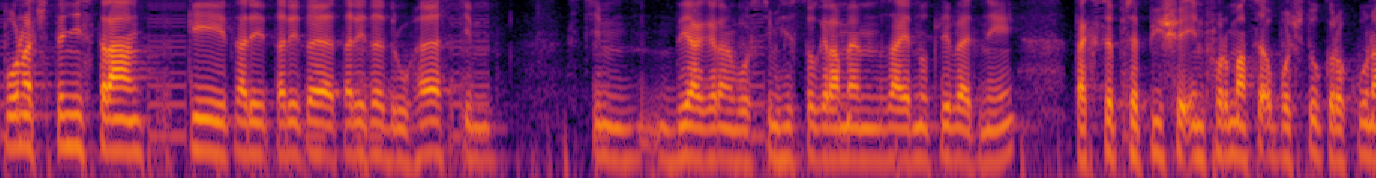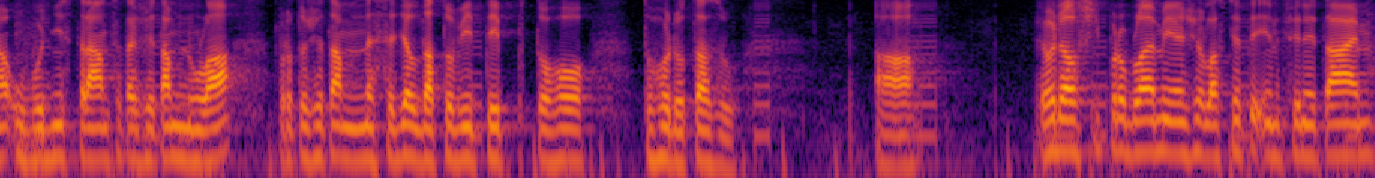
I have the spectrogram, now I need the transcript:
po načtení stránky tady, tady, té, tady té druhé s tím, s tím diagramem nebo s tím histogramem za jednotlivé dny, tak se přepíše informace o počtu kroků na úvodní stránce, takže tam nula, protože tam neseděl datový typ toho, toho dotazu. A jeho další problém je, že vlastně ty Infinitime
